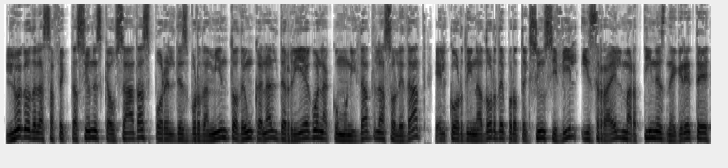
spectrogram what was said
Luego de las afectaciones causadas por el desbordamiento de un canal de riego en la comunidad La Soledad, el coordinador de protección civil Israel Martínez Negrete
